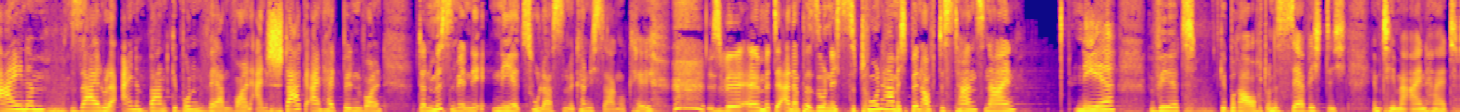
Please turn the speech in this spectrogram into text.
einem Seil oder einem Band gebunden werden wollen, eine starke Einheit bilden wollen, dann müssen wir Nähe zulassen. Wir können nicht sagen, okay, ich will äh, mit der anderen Person nichts zu tun haben, ich bin auf Distanz. Nein, Nähe wird gebraucht und ist sehr wichtig im Thema Einheit.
